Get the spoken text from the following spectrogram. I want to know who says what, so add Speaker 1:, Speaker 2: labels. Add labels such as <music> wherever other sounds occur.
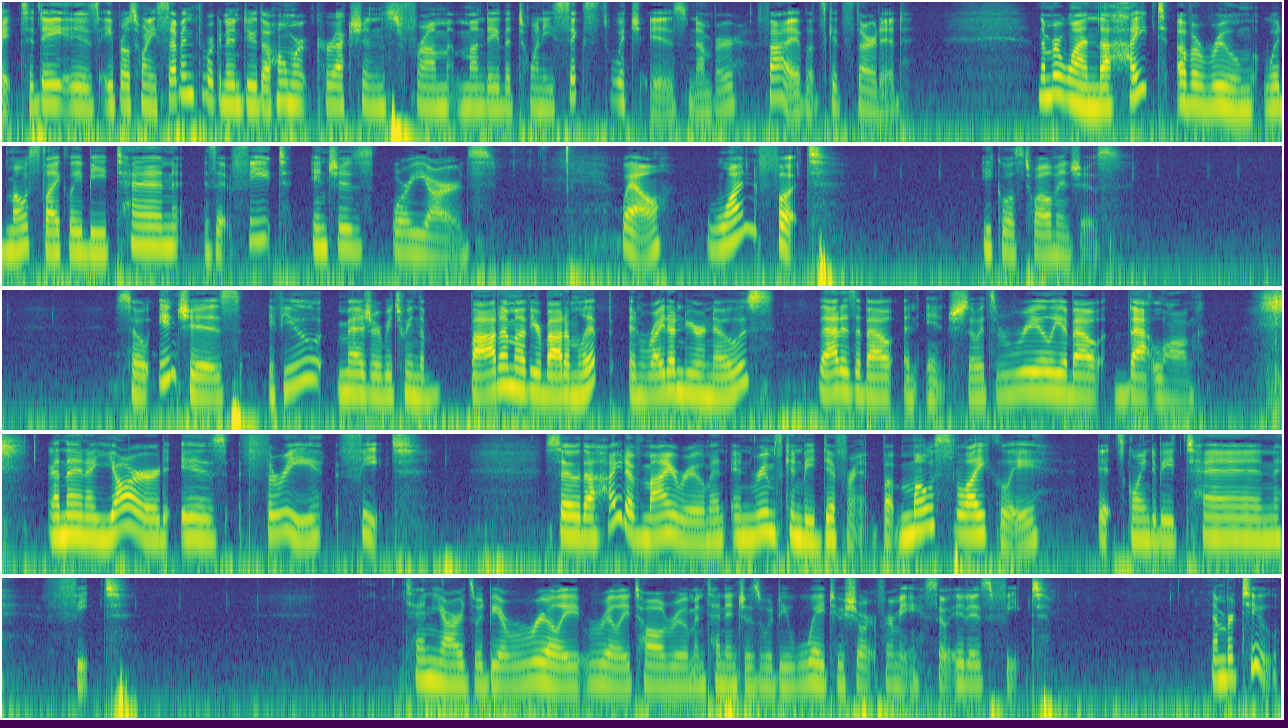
Speaker 1: right, today is April 27th. We're going to do the homework corrections from Monday the 26th, which is number 5. Let's get started. Number 1, the height of a room would most likely be 10, is it feet, inches, or yards? Well, 1 foot equals 12 inches. So inches if you measure between the bottom of your bottom lip and right under your nose, that is about an inch. So it's really about that long. And then a yard is three feet. So the height of my room, and, and rooms can be different, but most likely it's going to be 10 feet. 10 yards would be a really, really tall room, and 10 inches would be way too short for me, so it is feet. Number two,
